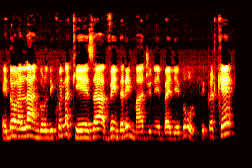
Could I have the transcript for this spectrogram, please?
ed ora all'angolo di quella chiesa vende le immagini belli e brutti, perché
